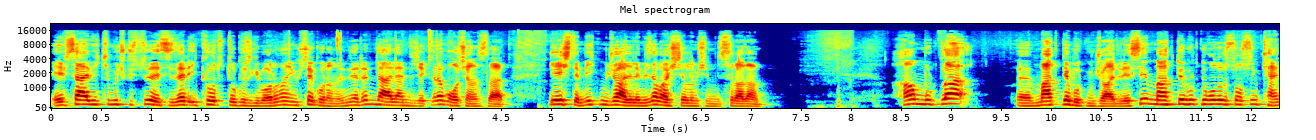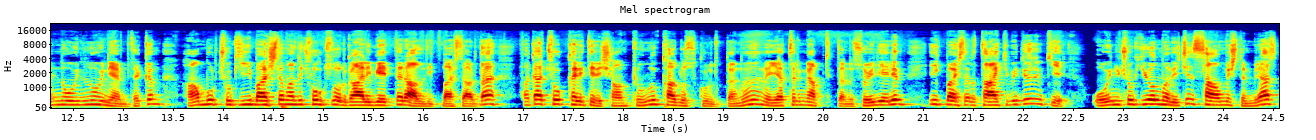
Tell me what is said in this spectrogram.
ev sahibi 2.5 üstü de sizler 2.39 gibi orandan yüksek oran öneririm. Değerlendireceklere bol şanslar. Geçtim. İlk mücadelemize başlayalım şimdi sıradan. Hamburg'la e, Magdeburg mücadelesi. Magdeburg ne olursa olsun kendi oyununu oynayan bir takım. Hamburg çok iyi başlamadı. Çok zor galibiyetler aldı ilk başlarda. Fakat çok kaliteli şampiyonluk kadrosu kurduklarını ve yatırım yaptıklarını söyleyelim. İlk başlarda takip ediyordum ki Oyunu çok iyi olmadığı için salmıştım biraz.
